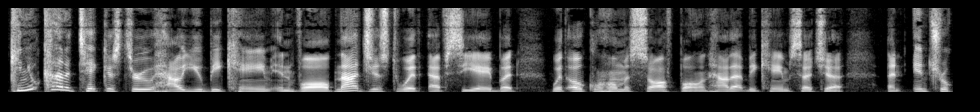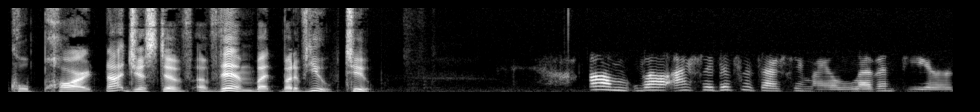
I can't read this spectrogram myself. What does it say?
Can you kind of take us through how you became involved, not just with FCA, but with Oklahoma softball and how that became such a an integral part, not just of, of them, but but of you too? Um, well, actually, this is actually my 11th year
